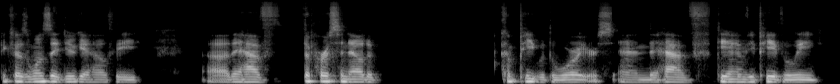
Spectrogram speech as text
because once they do get healthy, uh, they have the personnel to compete with the Warriors, and they have the MVP of the league.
